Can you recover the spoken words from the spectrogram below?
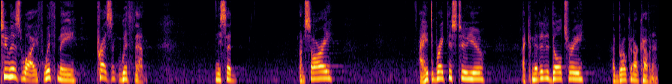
to his wife with me, present with them. And he said, I'm sorry. I hate to break this to you. I committed adultery. I've broken our covenant.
